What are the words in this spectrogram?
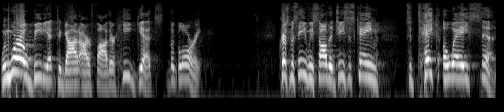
when we're obedient to God our Father, He gets the glory. Christmas Eve, we saw that Jesus came to take away sin.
